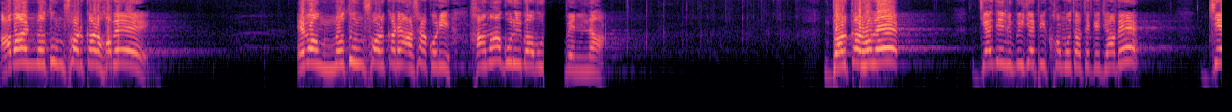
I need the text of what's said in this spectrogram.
আবার নতুন সরকার হবে এবং নতুন সরকারে আশা করি হামাগুড়ি বাবু থাকবেন না দরকার হলে যেদিন বিজেপি ক্ষমতা থেকে যাবে যে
